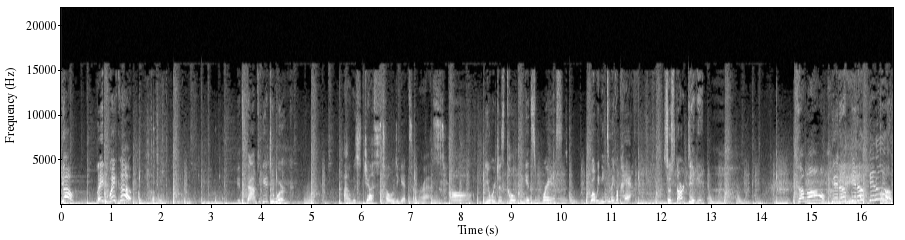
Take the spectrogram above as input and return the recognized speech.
Yo, lady, wake up. Time to get to work. I was just told to get some rest. Oh, you were just told to get some rest? Well, we need to make a path. So start digging. Come on, get up, get up, get up!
